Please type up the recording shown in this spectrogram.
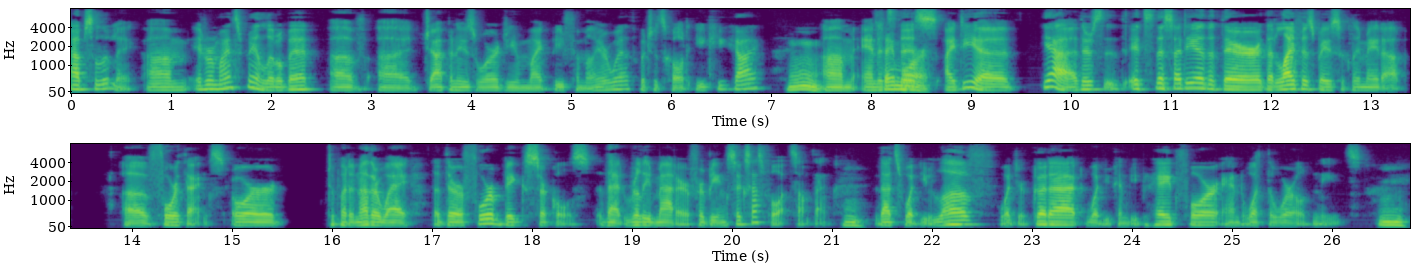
Absolutely. Um, it reminds me a little bit of a Japanese word you might be familiar with, which is called ikigai. Mm. Um, and it's this more. idea. Yeah, there's it's this idea that there that life is basically made up of four things, or to put another way, that there are four big circles that really matter for being successful at something. Mm. That's what you love, what you're good at, what you can be paid for, and what the world needs. Mm.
